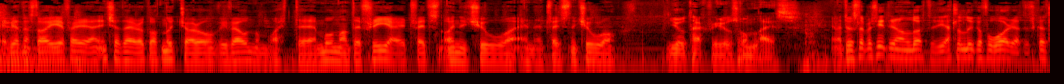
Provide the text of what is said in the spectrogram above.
Jeg vet nesten, jeg er ferdig, ikke at det er godt nødgjør, og vi vet om at måneden er frier 2021 enn 2020, Jo, takk for jo som leis. Ja, men du slipper sitte i noen løtte, jeg ætla lukka for året, at du skal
